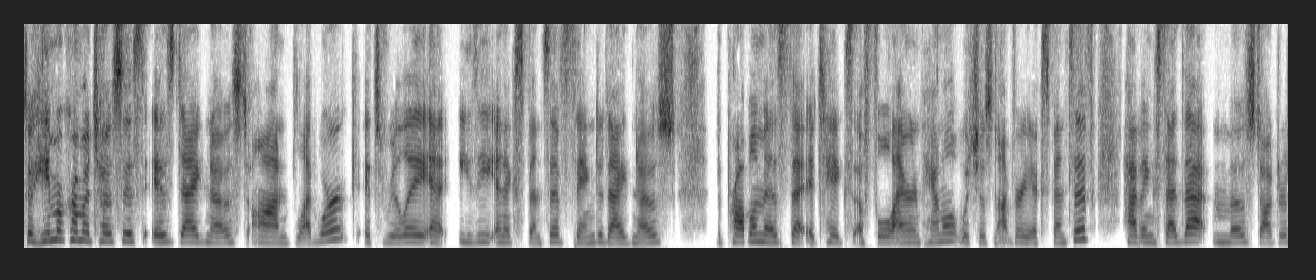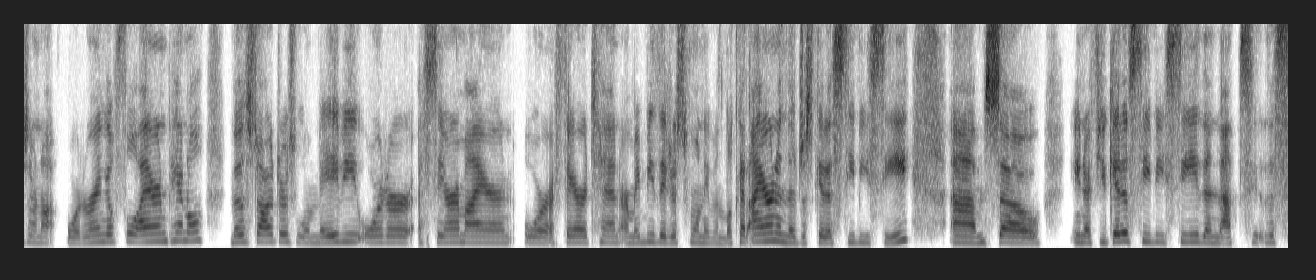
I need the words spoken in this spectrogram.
So hemochromatosis is diagnosed on blood work. It's really an easy, and inexpensive thing to diagnose. The problem is that it takes a full iron panel, which is not very expensive. Having said that, most doctors are not ordering a full iron panel. Most doctors will maybe order a serum iron or a ferritin, or maybe they just won't even look at iron and they'll just get a CBC. Um, so, you know, if you get a CBC, then that's this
